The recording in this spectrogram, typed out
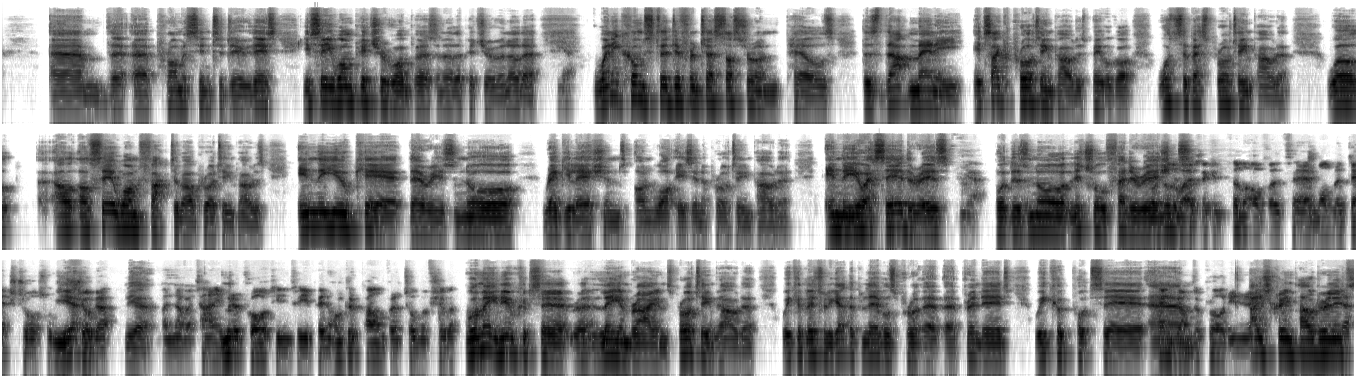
um, that are promising to do this. You see one picture of one person, another picture of another. Yeah. When it comes to different testosterone pills, there's that many. It's like protein powders. People go, "What's the best protein powder?" Well, I'll, I'll say one fact about protein powders. In the UK, there is no regulations on what is in a protein powder. In the USA, there is, Yeah. but there's no literal federation. Otherwise, they can fill it up with uh, maltodextrose, which Yeah. is sugar, Yeah. and have a tiny bit of protein. So you're paying hundred pound for a tub of sugar. Well, me and you could say uh. Lee and Brian's protein powder. We could literally get the labels pro- uh, uh, printed. We could put, say, Ten um, grams of protein. In it. ice cream powder in it.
